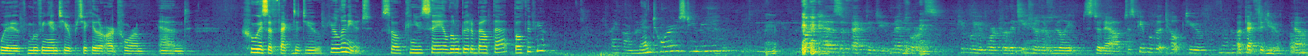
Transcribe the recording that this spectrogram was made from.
with moving into your particular art form, and who has affected you, your lineage. So, can you say a little bit about that, both of you? Like our mentors, do you mean? What has affected you? Mentors, people you've worked with, a teacher that really stood out, just people that helped you, affected you. Yeah.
